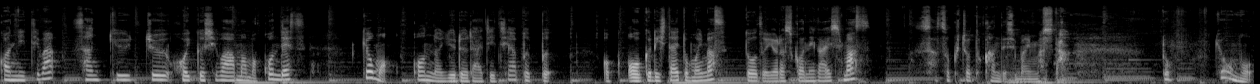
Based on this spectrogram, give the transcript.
こんにちは。産休中保育士はママコンです。今日もコンのゆるラジチアプップおお送りしたいと思います。どうぞよろしくお願いします。早速ちょっと噛んでしまいました。と今日の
